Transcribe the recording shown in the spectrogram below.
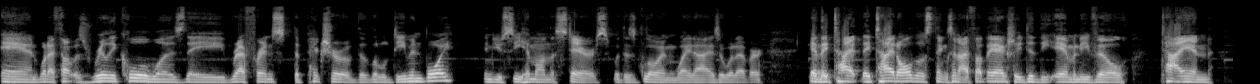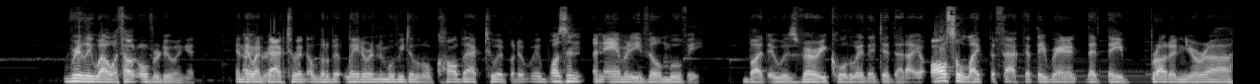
And what I thought was really cool was they referenced the picture of the little demon boy, and you see him on the stairs with his glowing white eyes or whatever. and they tied they tied all those things in. I thought they actually did the Amityville tie-in really well without overdoing it. And they I went agree. back to it a little bit later in the movie, did a little callback to it, but it, it wasn't an Amityville movie. But it was very cool the way they did that. I also like the fact that they ran it, that they brought in your uh,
